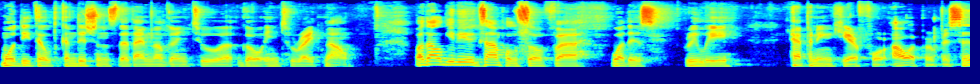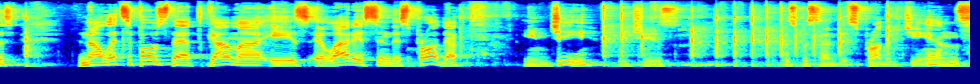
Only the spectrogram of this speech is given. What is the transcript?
more detailed conditions that I'm not going to uh, go into right now. But I'll give you examples of what is really happening here for our purposes. Now let's suppose that gamma is a lattice in this product in G, which is, as we said, this product GNs,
